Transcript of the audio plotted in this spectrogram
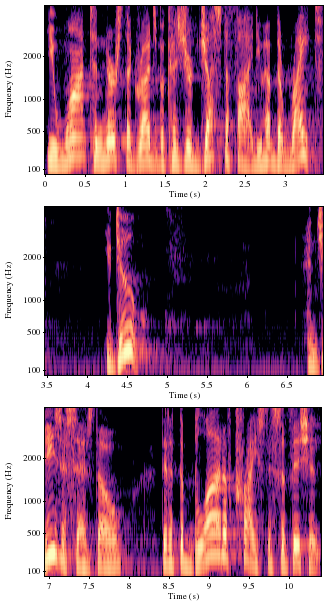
you want to nurse the grudge because you're justified. You have the right you do. And Jesus says, though, that if the blood of Christ is sufficient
